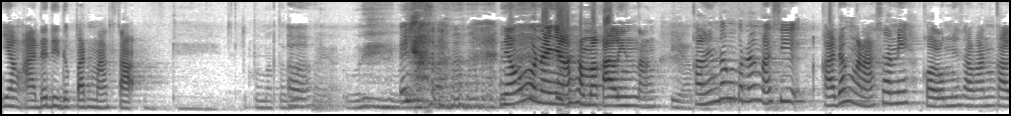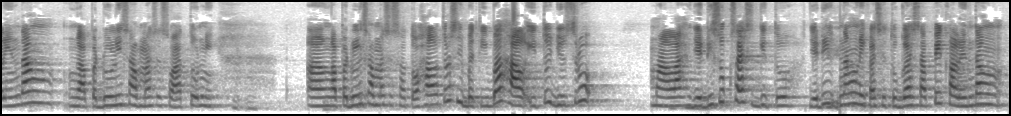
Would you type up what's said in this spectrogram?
yang ada di depan mata. Oke. Depan mata uh, ya? Iya. Ini aku mau nanya sama Kalintang. Iya, Kalintang pernah nggak sih kadang ngerasa nih kalau misalkan Kalintang nggak peduli sama sesuatu nih, Eh, nggak uh, peduli sama sesuatu hal terus tiba-tiba hal itu justru malah jadi sukses gitu jadi Lintang dikasih tugas tapi kalau Lintang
